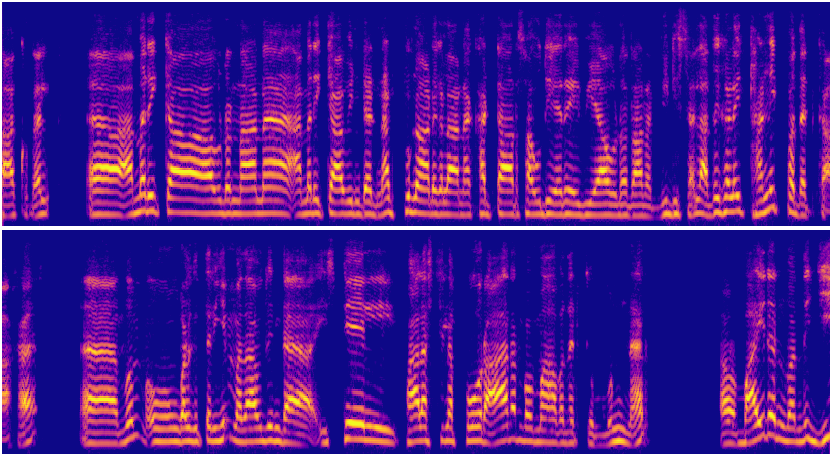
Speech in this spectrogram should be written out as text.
தாக்குதல் அமெரிக்காவுடனான அமெரிக்காவின் நட்பு நாடுகளான கட்டார் சவுதி அரேபியாவுடனான விரிசல் அதுகளை தணிப்பதற்காக உங்களுக்கு தெரியும் அதாவது இந்த இஸ்ரேல் பாலஸ்தீன போர் ஆரம்பமாவதற்கு முன்னர் பைடன் வந்து ஜி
